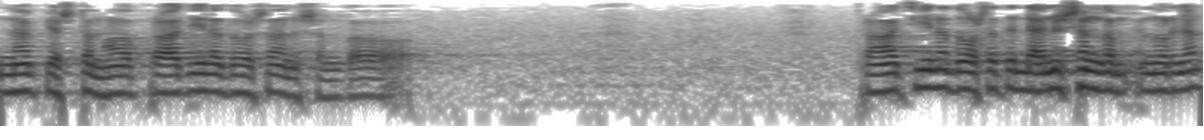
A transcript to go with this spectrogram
നാപ്യഷ്ടമ പ്രാചീന ദോഷാനുഷങ്ക പ്രാചീന ദോഷത്തിന്റെ അനുഷംഗം എന്ന് പറഞ്ഞാൽ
